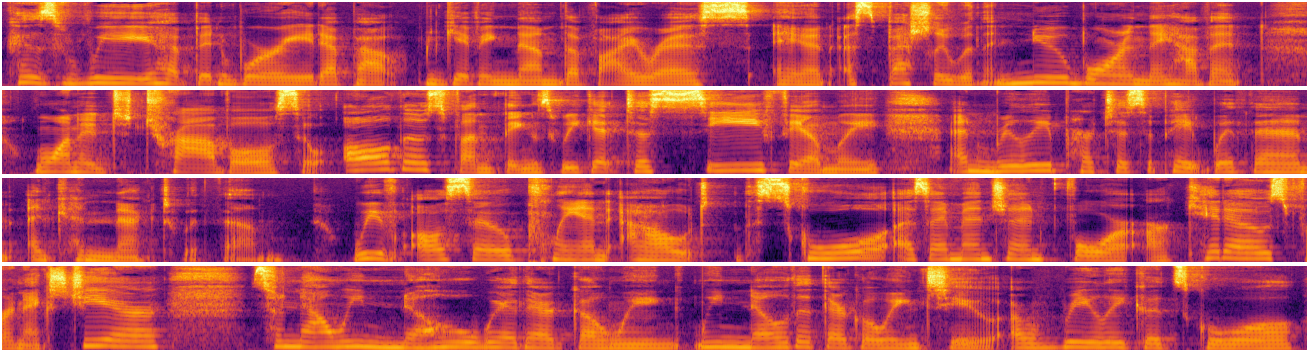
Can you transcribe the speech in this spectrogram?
because we have been worried about giving them the virus and especially with a newborn they haven't wanted to travel. So all those fun things we get to see family and really participate with them and connect with them. We've also planned out the school, as I mentioned, for our kiddos for next year. So now we know where they're going. We know that they're going to a really good school.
